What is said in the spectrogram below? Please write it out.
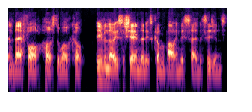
and therefore host the World Cup. Even though it's a shame that it's come about in this set of decisions,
